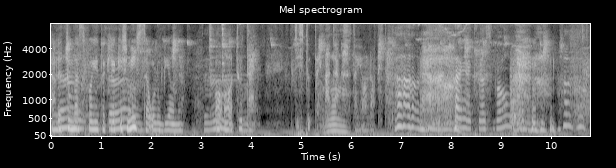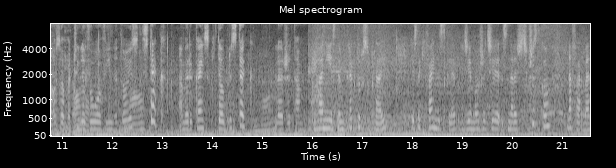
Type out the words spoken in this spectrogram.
Ale tu ma tak, swoje takie tak. jakieś miejsca ulubione. tak. O, o, tutaj. Gdzieś tutaj ma tak, że to ją lubi. Tak, a jak nas woła. O, zobacz ile wołowiny. To jest No. stek. Amerykański dobry stek. Leży tam. Kochani, jestem Traktor Supply. Jest taki fajny sklep, gdzie możecie znaleźć wszystko na farmę.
